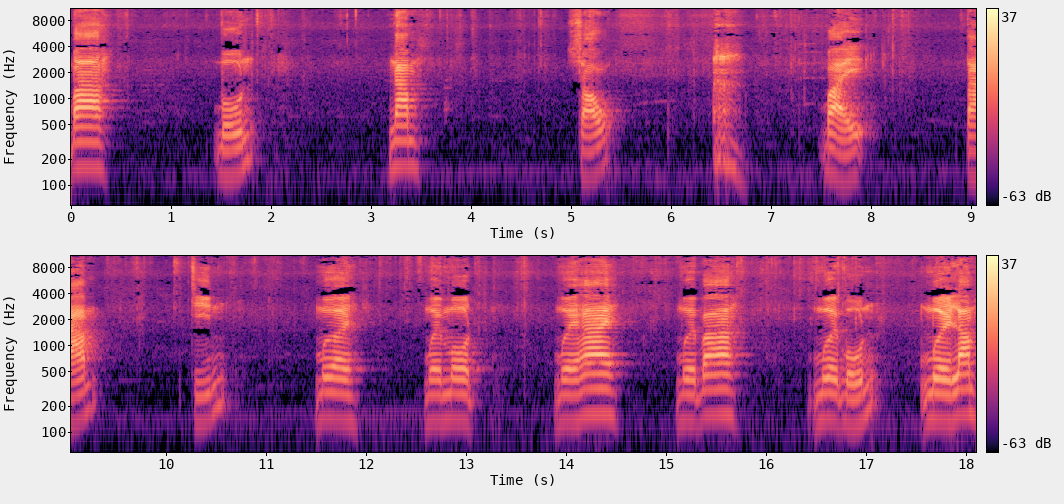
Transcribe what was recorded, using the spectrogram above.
3 4 5 6 7 8 9 10 11 12 13 14 15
